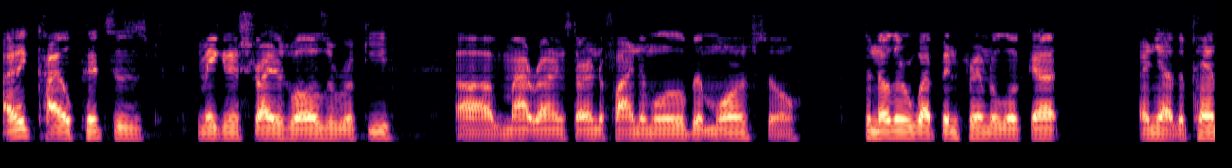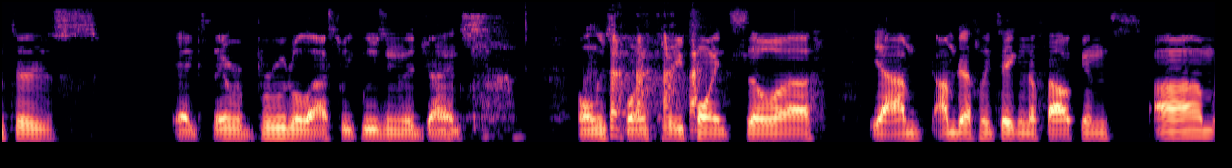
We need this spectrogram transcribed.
I think Kyle Pitts is making his stride as well as a rookie. Uh, Matt Ryan starting to find him a little bit more, so it's another weapon for him to look at. And yeah, the Panthers, yeah, they were brutal last week, losing the Giants, only scoring three points. So uh, yeah, I'm I'm definitely taking the Falcons. Um,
